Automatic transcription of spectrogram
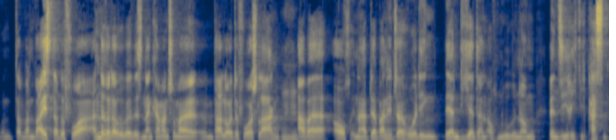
und man weiß da, bevor andere mhm. darüber wissen, dann kann man schon mal ein paar Leute vorschlagen. Mhm. Aber auch innerhalb der Banniger Holding werden die ja dann auch nur genommen, wenn sie richtig passen.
